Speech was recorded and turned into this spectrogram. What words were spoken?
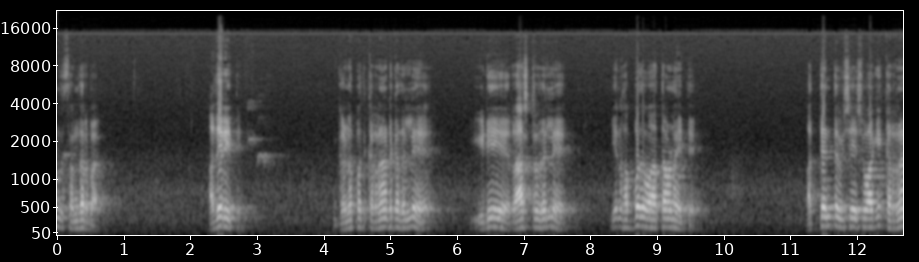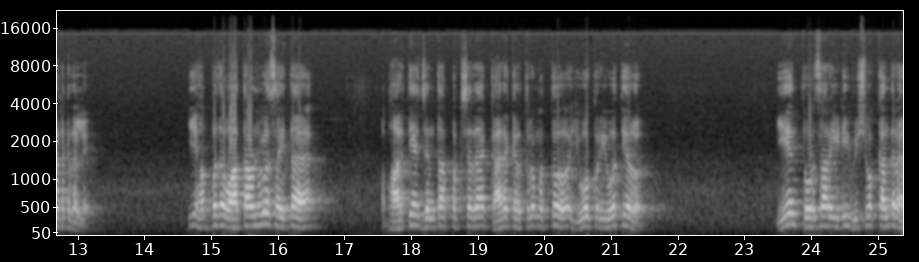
ಒಂದು ಸಂದರ್ಭ. ಅದೇ ರೀತಿ ಗಣಪತಿ ಕರ್ನಾಟಕದಲ್ಲಿ ಇಡೀ ರಾಷ್ಟ್ರದಲ್ಲಿ ಏನು ಹಬ್ಬದ ವಾತಾವರಣ ಐತೆ. ಅತ್ಯಂತ ವಿಶೇಷವಾಗಿ ಕರ್ನಾಟಕದಲ್ಲಿ. ಈ ಹಬ್ಬದ ವಾತಾವರಣಗಳು ಸಹಿತ ಭಾರತೀಯ ಜನತಾ ಪಕ್ಷದ ಕಾರ್ಯಕರ್ತರು ಮತ್ತು ಯುವಕರು, ಯುವತಿಯರು ಏನು ತೋರ್ಸಾರ ಇಡೀ ವಿಶ್ವಕ್ಕಂದ್ರೆ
